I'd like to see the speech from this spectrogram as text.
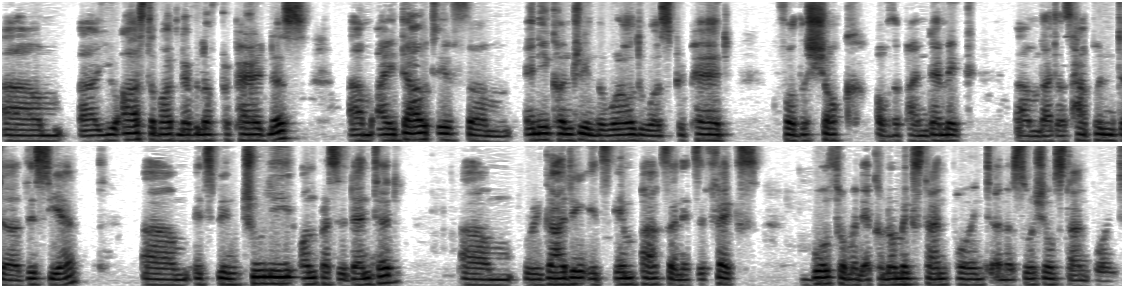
um, uh, you asked about level of preparedness. I doubt if any country in the world was prepared for the shock of the pandemic that has happened uh, this year. Um, it's been truly unprecedented um, regarding its impacts and its effects, both from an economic standpoint and a social standpoint.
